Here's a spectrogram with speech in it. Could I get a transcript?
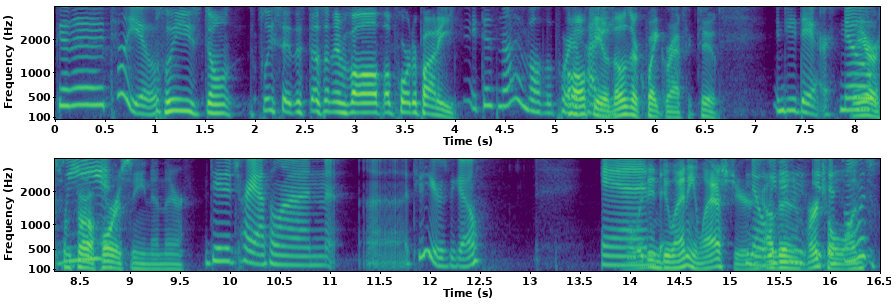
gonna tell you, Please don't. Please say this doesn't involve a porta potty. it does not involve a porta Oh, okay, potty. well, those are quite graphic too. Indeed, they are. No, They are some sort of horror scene in there. Did a triathlon uh, two years ago, and Well, we didn't do any last year, no, we other didn't. than virtual this one ones. was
